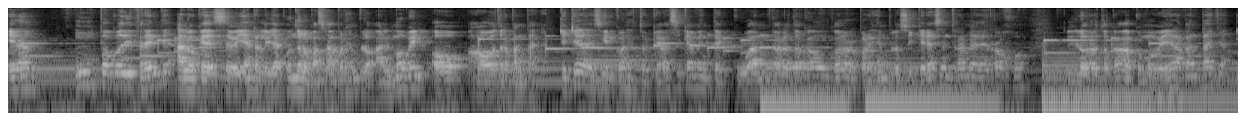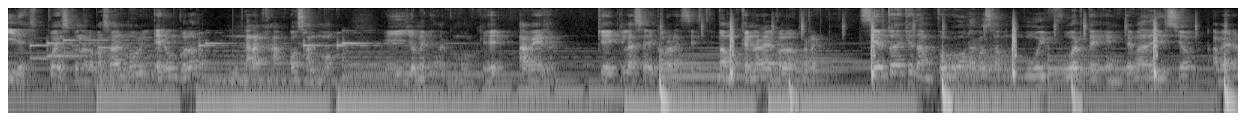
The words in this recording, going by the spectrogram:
eran un poco diferente a lo que se veía en realidad cuando lo pasaba, por ejemplo, al móvil o a otra pantalla. ¿Qué quiero decir con esto? Que básicamente cuando retocaba un color, por ejemplo, si quería centrarme de rojo, lo retocaba como veía la pantalla y después cuando lo pasaba al móvil era un color naranja o salmón. Y yo me quedaba como que, a ver, ¿qué clase de color existe? Vamos, que no era el color correcto. Cierto es que tampoco es una cosa muy fuerte en tema de edición. A ver,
